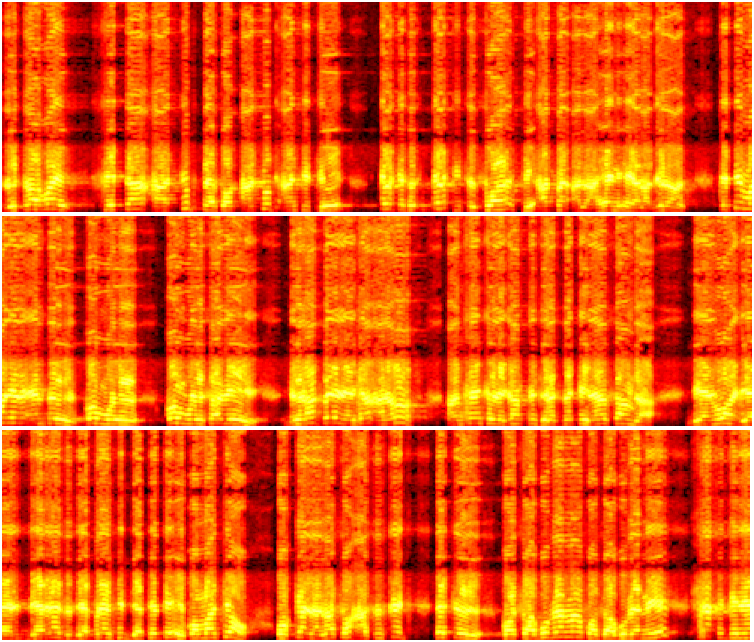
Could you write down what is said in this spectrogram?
le travail s'étend à toute personne, à toute entité, quel que, ce soit, qui appelle à la haine et à la violence. C'est une manière un peu, comme vous, le, comme vous le savez, de rappeler les gens à l'ordre, afin que les gens puissent respecter l'ensemble des lois, des, règles, des principes, des traités et conventions auxquels la nation a souscrit. Et que, qu'on soit gouvernant, qu'on soit gouverné, chaque Guinéen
